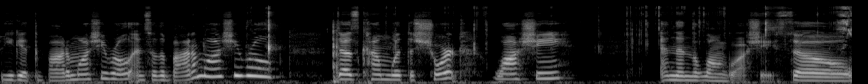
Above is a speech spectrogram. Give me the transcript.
you get the bottom washi roll. And so the bottom washi roll does come with the short washi and then the long washi. So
